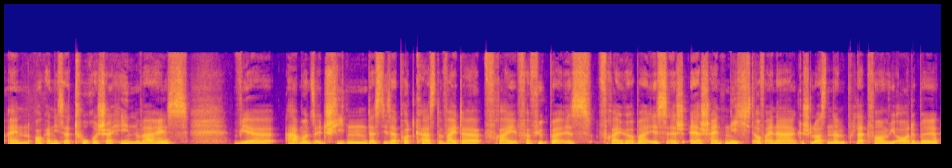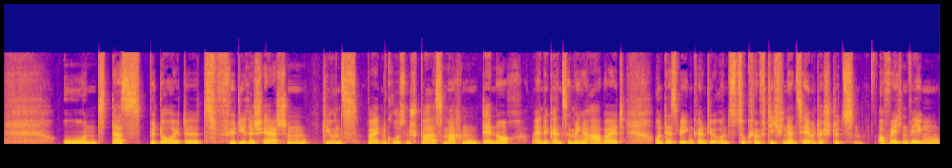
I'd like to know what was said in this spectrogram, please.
ein organisatorischer Hinweis. Wir haben uns entschieden, dass dieser Podcast weiter frei verfügbar ist, frei hörbar ist. Er erscheint nicht auf einer geschlossenen Plattform wie Audible. Und das bedeutet für die Recherchen, die uns beiden großen Spaß machen, dennoch eine ganze Menge Arbeit. Und deswegen könnt ihr uns zukünftig finanziell unterstützen. Auf welchen Wegen?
